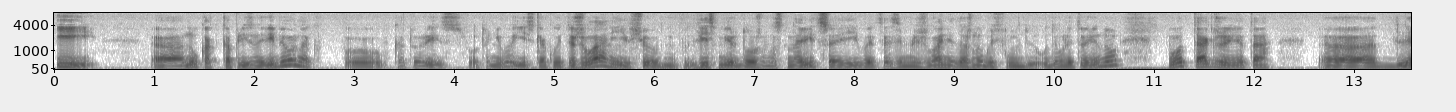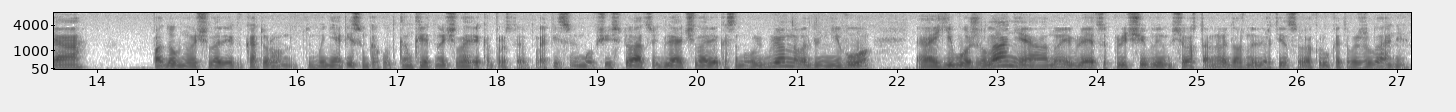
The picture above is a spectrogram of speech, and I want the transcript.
И, э, ну, как капризный ребенок, э, который, вот у него есть какое-то желание, и все, весь мир должен остановиться, и в это землежелание должно быть удовлетворено. Вот также это для подобного человека, которого мы не описываем какого-то конкретного человека, просто описываем общую ситуацию, для человека самовлюбленного, для него э, его желание, оно является ключевым. Все остальное должно вертеться вокруг этого желания.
